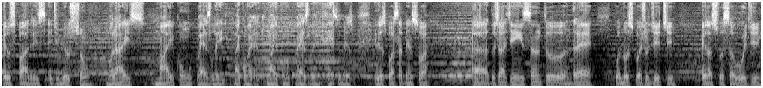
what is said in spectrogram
pelos padres Edmilson Moraes, Maicon Wesley. Maicon, Wesley, é isso mesmo. Que Deus possa abençoar. Ah, do Jardim Santo André, conosco a Judite, pela sua saúde,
